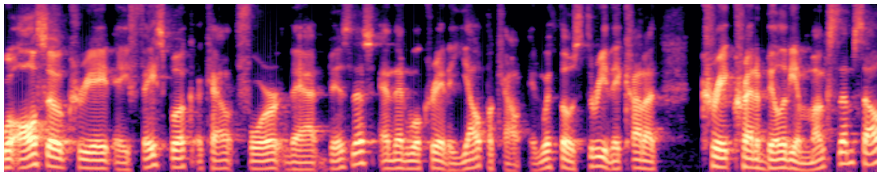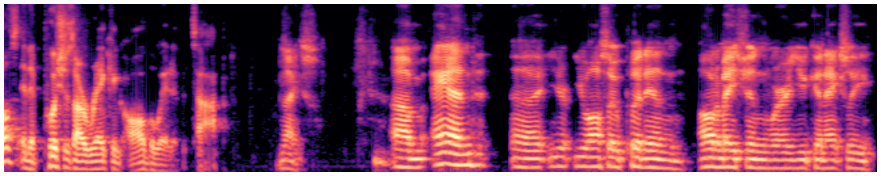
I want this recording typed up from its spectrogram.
We'll also create a Facebook account for that business, and then we'll create a Yelp account. And with those three, they kind of create credibility amongst themselves, and it pushes our ranking all the way to the top. Nice. Um, and uh, you you also put in automation where you can actually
